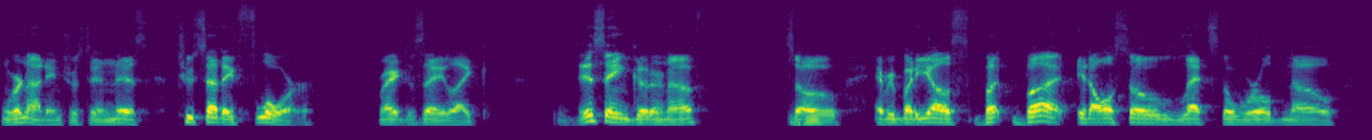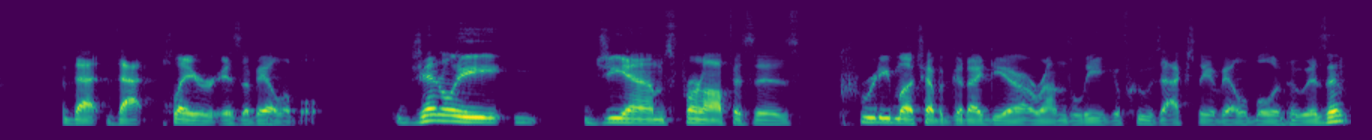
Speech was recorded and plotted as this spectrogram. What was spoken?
we're not interested in this to set a floor right to say like this ain't good enough so mm-hmm. everybody else but but it also lets the world know that that player is available. Generally, GMs, front offices pretty much have a good idea around the league of who's actually available and who isn't.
